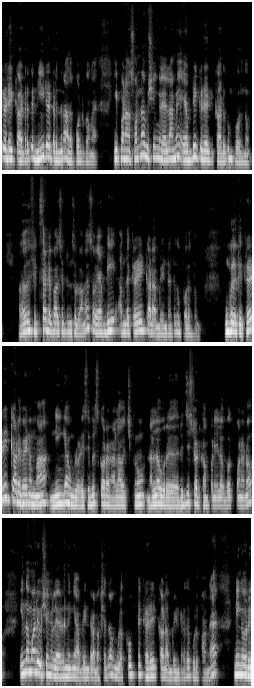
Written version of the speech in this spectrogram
கிரெடிட் கார்டு இருக்கு நீடட் இருந்துன்னா அதை போட்டுக்கோங்க. இப்போ நான் சொன்ன விஷயங்கள் எல்லாமே எஃப்டி கிரெடிட் கார்டுக்கும் பொருந்தும். அதாவது ஃபிக்ஸட் டெபாசிட்னு சொல்லுவாங்க. ஸோ எஃப்டி அந்த கிரெடிட் கார்டு அப்படின்றதுக்கு பொருந்தும். உங்களுக்கு கிரெடிட் கார்டு வேணும்னா நீங்கள் உங்களுடைய சிபில் ஸ்கோரை நல்லா வச்சுக்கணும். நல்ல ஒரு ரிஜிஸ்டர்ட் கம்பெனியில் ஒர்க் பண்ணணும். இந்த மாதிரி விஷயங்கள்ல இருந்தீங்க அப்படின்ற பட்சத்தில் உங்களை கூப்பிட்டு கிரெடிட் கார்டு அப்படின்றத கொடுப்பாங்க. நீங்கள் ஒரு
